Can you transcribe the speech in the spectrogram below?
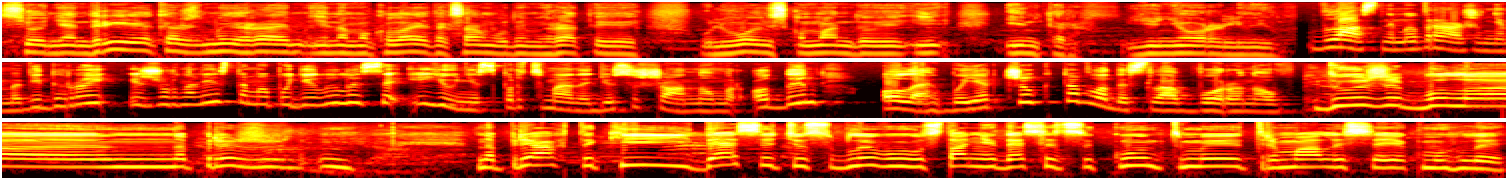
Сьогодні Андрія каже, ми граємо, і на Миколаї так само будемо грати у Львові з командою і- Інтер, юніор Львів. Власними враженнями від гри із журналістами поділилися і юні спортсмени ДЮСШ номер 1 Олег Боярчук та Владислав Воронов. Дуже була напряж... напряг такий 10, особливо останніх 10 секунд ми трималися як могли.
